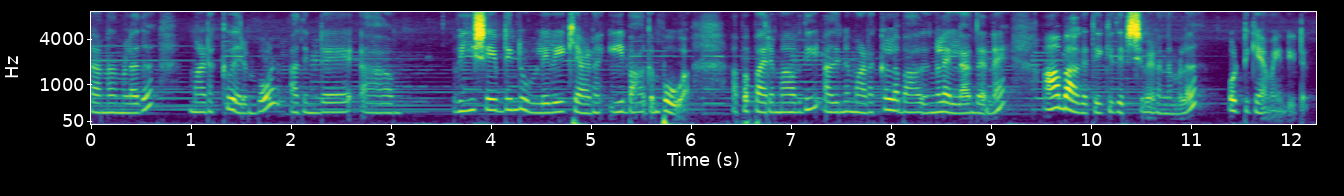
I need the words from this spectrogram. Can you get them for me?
കാരണം നമ്മളത് മടക്ക് വരുമ്പോൾ അതിന്റെ വി ഷേപ്ഡിന്റെ ഉള്ളിലേക്കാണ് ഈ ഭാഗം പോവുക. അപ്പോൾ പരമാവധി അതിന്റെ മടക്കുള്ള ഭാഗങ്ങളെല്ലാം തന്നെ ആ ഭാഗത്തേക്ക് തിരിച്ചു വേണം നമ്മൾ ഒട്ടിക്കാൻ വേണ്ടിയിട്ട്.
